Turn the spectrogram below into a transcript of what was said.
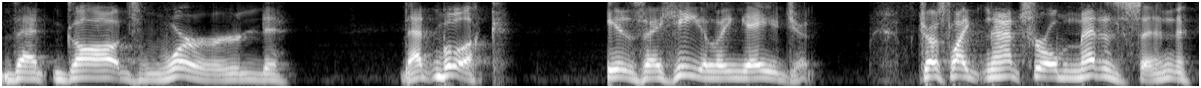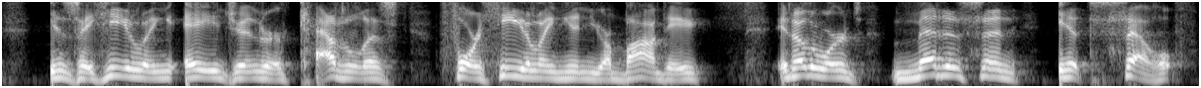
that God's Word, that book, is a healing agent. Just like natural medicine is a healing agent or catalyst for healing in your body. In other words, medicine itself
